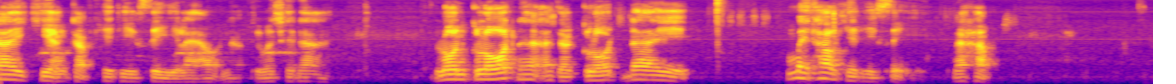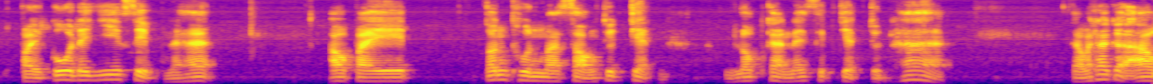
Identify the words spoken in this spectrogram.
ล้ๆเคียงกับ KTC แล้วนะถือว่าใช้ได้ Loan Growth นะครับอาจจะ Growth ได้ ไม่เท่า KTC นะครับ ปล่อยกู้ได้ 20 นะฮะ เอาไปต้นทุนมา 2.7 ลบกันได้ 17.5 แต่ว่าถ้าเกิดเอา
